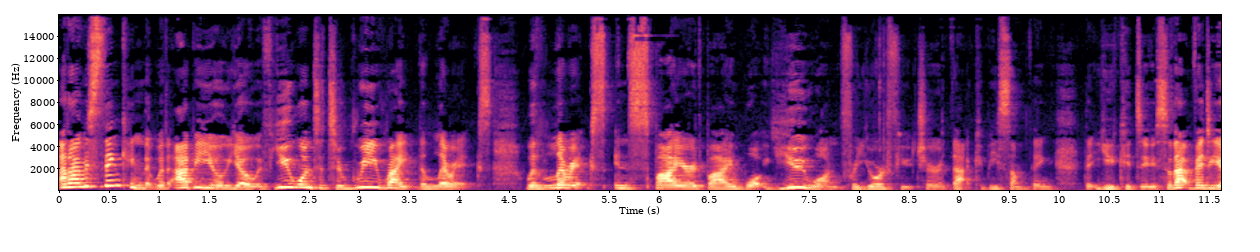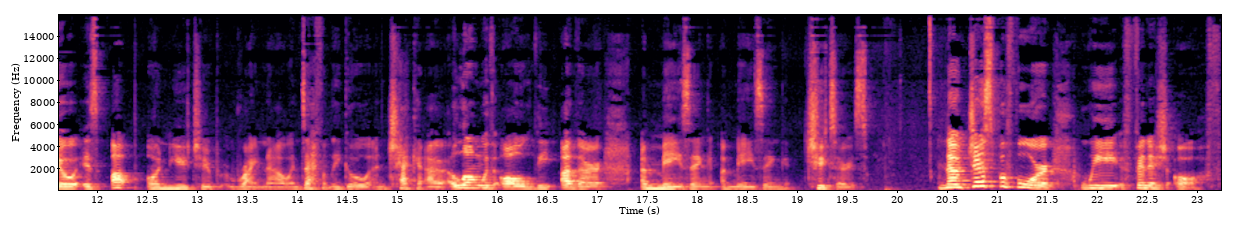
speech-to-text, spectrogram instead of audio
And I was thinking that with Abby Yo Yo, if you wanted to rewrite the lyrics with lyrics inspired by what you want for your future, that could be something that you could do. So that video is up on YouTube right now and definitely go and check it out along with all the other amazing, amazing tutors. Now, just before we finish off,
